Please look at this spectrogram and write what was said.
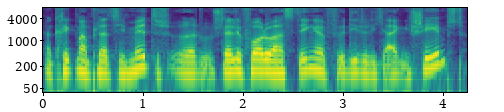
Dann kriegt man plötzlich mit, oder du stell dir vor, du hast Dinge, für die du dich eigentlich schämst,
